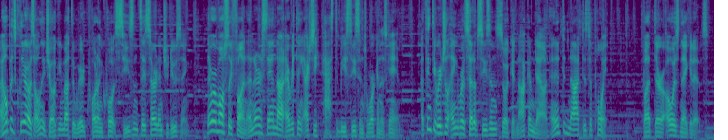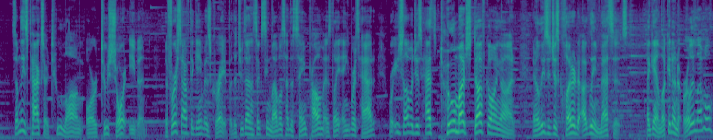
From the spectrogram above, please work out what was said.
I hope it's clear I was only joking about the weird quote unquote seasons they started introducing. They were mostly fun, and I understand not everything actually has to be seasoned to work in this game. I think the original Angry Birds set up seasons so it could knock them down, and it did not disappoint. but there are always negatives. Some of these packs are too long or too short even. The first half of the game is great, but the 2016 levels had the same problem as late Angry Birds had, where each level just has too much stuff going on, and at least it's just cluttered ugly messes. Again, look at an early level,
